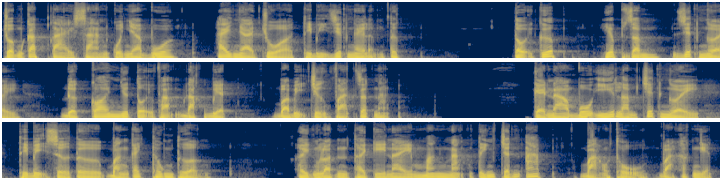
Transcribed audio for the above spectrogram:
Trộm cắp tài sản của nhà vua hay nhà chùa thì bị giết ngay lập tức. Tội cướp, hiếp dâm, giết người được coi như tội phạm đặc biệt và bị trừng phạt rất nặng. Kẻ nào vô ý làm chết người thì bị xử tử bằng cách thông thường. Hình luật thời kỳ này mang nặng tính chấn áp, bảo thủ và khắc nghiệt.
